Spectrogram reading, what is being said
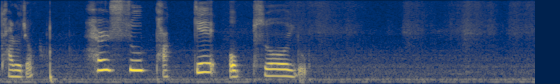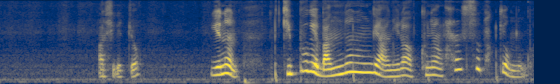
다르죠. 할 수밖에 없어요. 아시겠죠? 얘는 기쁘게 만드는 게 아니라 그냥 할 수밖에 없는 거야.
